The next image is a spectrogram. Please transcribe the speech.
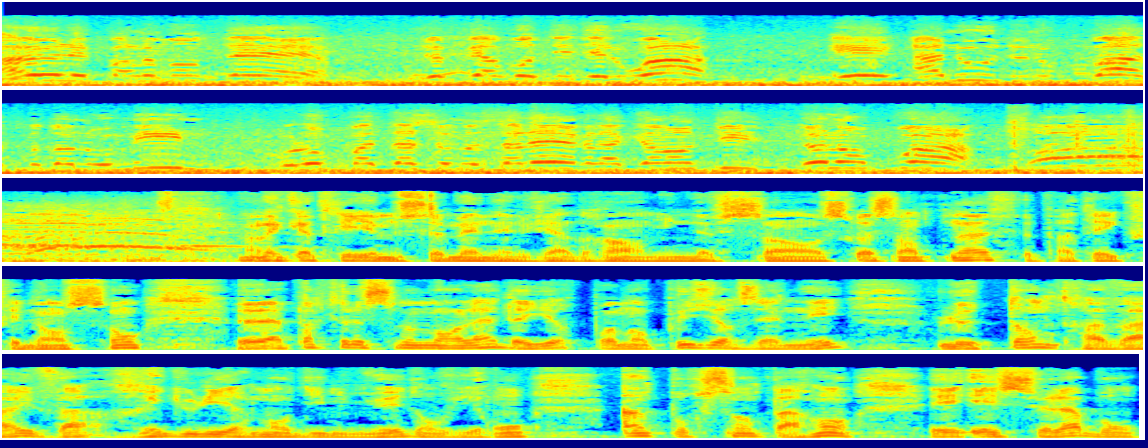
À eux les parlementaires de faire voter des lois et à nous de nous battre dans nos mines pour l'augmentation de nos salaires et la garantie de l'emploi. La quatrième semaine, elle viendra en 1969, Patrick Fédançon. Euh, à partir de ce moment-là, d'ailleurs, pendant plusieurs années, le temps de travail va régulièrement diminuer d'environ 1% par an. Et, cela, bon,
